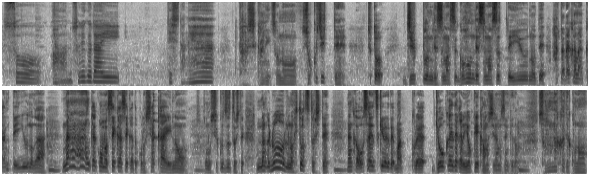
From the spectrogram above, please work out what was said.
そうあのそれぐらいでしたね。確かにその食事ってちょっと10分で済ます5分で済ますっていうので働かなあかんっていうのが、うん。なんかこのせかせかとこの社会のこの縮図としてなんかルールの一つとしてうん。なんか押さえつけられてまあこれ業界だから余計かもしれませんけど、うん。その中でこの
